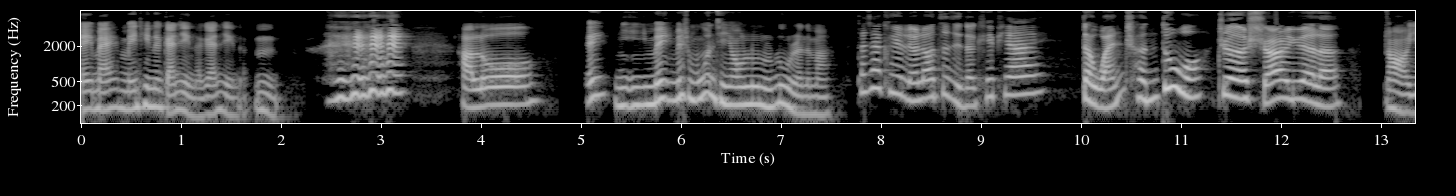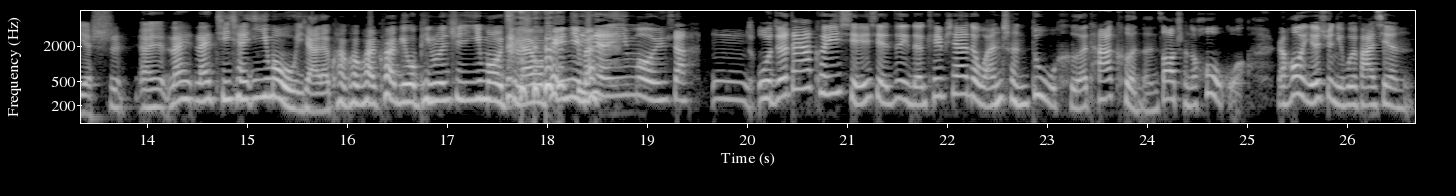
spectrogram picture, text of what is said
哎，没没听的，赶紧的，赶紧的。嗯，好喽。哎，你你没没什么问题要问路路人的吗？大家可以聊聊自己的 KPI。的完成度哦，这十二月了哦，也是，呃，来来提前 emo 一下，来快快快快给我评论区 emo 起来，我陪你们 提前 emo 一下。嗯，我觉得大家可以写一写自己的 KPI 的完成度和它可能造成的后果，然后也许你会发现，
